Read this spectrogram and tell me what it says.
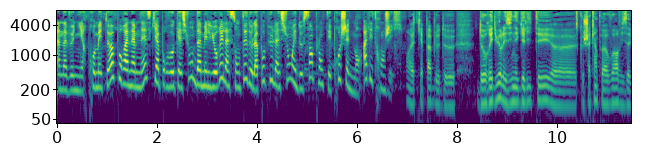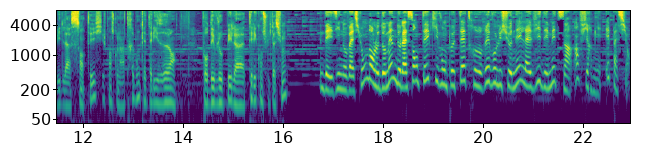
Un avenir prometteur pour Anamnèse qui a pour vocation d'améliorer la santé de la population et de s'implanter prochainement à l'étranger. On va être capable de, de réduire les inégalités euh, que chacun peut avoir vis-à-vis de la santé. Je pense qu'on a un très bon catalyseur pour développer la téléconsultation. Des innovations dans le domaine de la santé qui vont peut-être révolutionner la vie des médecins, infirmiers et patients.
